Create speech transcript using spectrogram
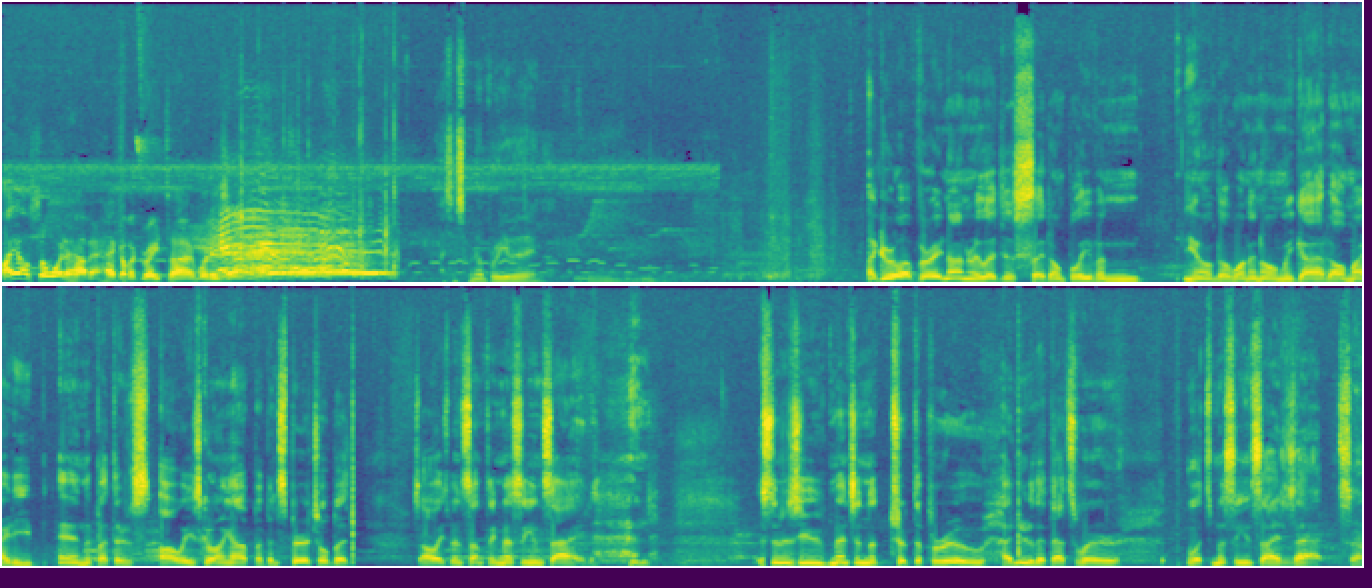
I also want to have a heck of a great time. What is it? I just want to breathe it in. I grew up very non-religious. I don't believe in, you know, the one and only God Almighty. And but there's always growing up. I've been spiritual, but there's always been something missing inside. And as soon as you mentioned the trip to Peru, I knew that that's where what's missing inside is at. So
